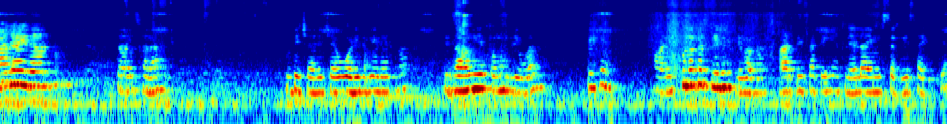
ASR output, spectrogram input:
आजा इधर. तर चला. बिचारीच्या वडील गेलेत ना ते जाऊन येतो मुलीवर ठीक आहे? आणि फुलं कसली घेतली बघा. आरतीसाठी घेतलेलं आहे मी सगळी साहित्य.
